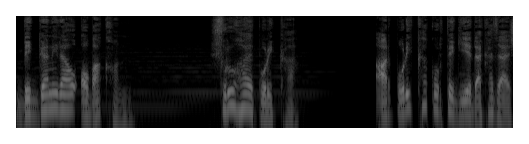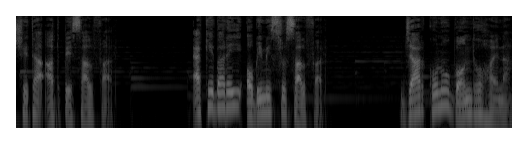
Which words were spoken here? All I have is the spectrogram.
বিজ্ঞানীরাও অবাক হন। শুরু হয় পরীক্ষা। আর পরীক্ষা করতে গিয়ে দেখা যায় সেটা আদপে সালফার। একেবারেই অবিমিশ্র সালফার, যার কোনো গন্ধ হয় না।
